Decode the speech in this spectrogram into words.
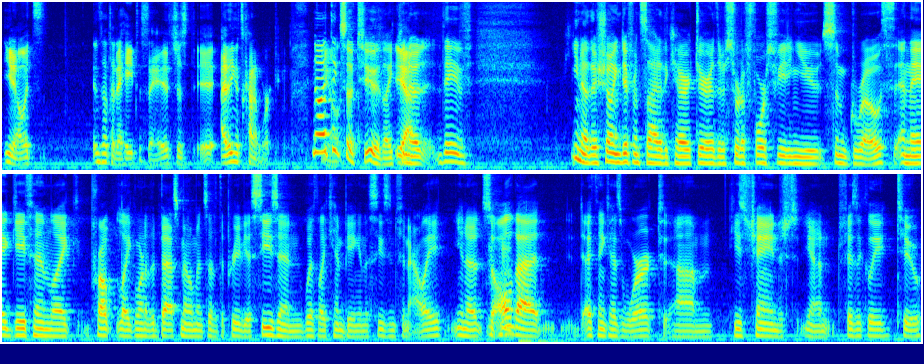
you know it's it's not that i hate to say it it's just it, i think it's kind of working No, I you think so too. Like Yeah. you know, they've you know, they're showing different side of the character. They're sort of force feeding you some growth, and they gave him like prop like one of the best moments of the previous season with like him being in the season finale. You know, so all that I think has worked. Um, he's changed, you know, physically too.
